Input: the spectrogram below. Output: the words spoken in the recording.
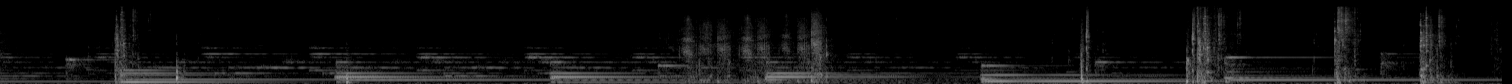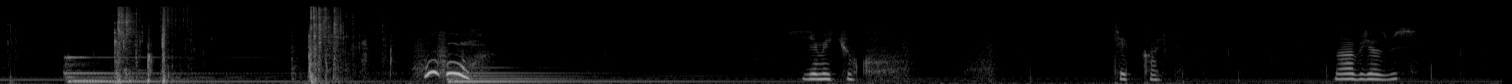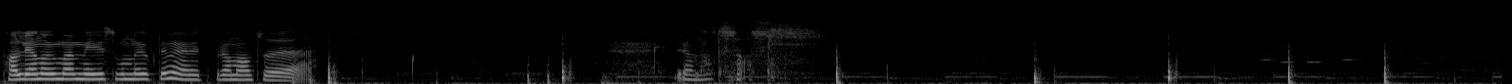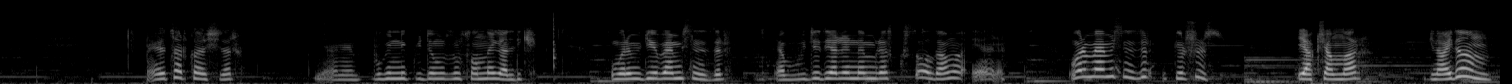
Yapacağız biz? Parlayan oyman meyvesi bunda yok değil mi? Evet, bir 16. Bir 16 sağ olsun. Evet arkadaşlar. Yani bugünlük videomuzun sonuna geldik. Umarım videoyu beğenmişsinizdir. Ya bu video diğerlerinden biraz kısa oldu ama yani. Umarım beğenmişsinizdir. Görüşürüz. İyi akşamlar. Günaydın.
